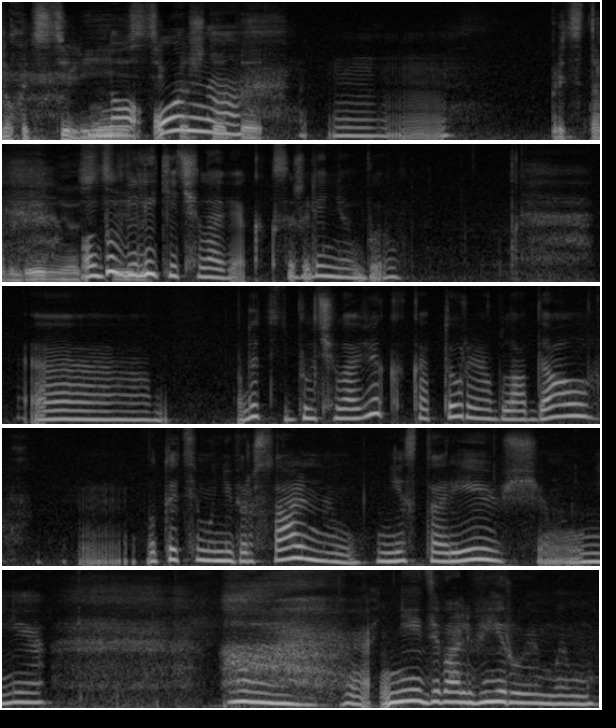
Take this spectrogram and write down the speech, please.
Ну, хоть стилистика, что-то, представление Он был великий человек, к сожалению, был. Э, вот это был человек, который обладал вот этим универсальным, не стареющим, не, не девальвируемым,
